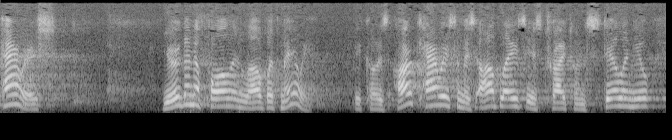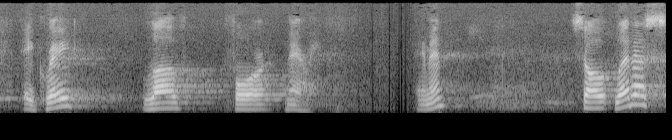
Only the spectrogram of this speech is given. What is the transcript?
parish, you're going to fall in love with Mary. Because our charism as Oblates is try to instill in you a great love for Mary. Amen? So let us,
